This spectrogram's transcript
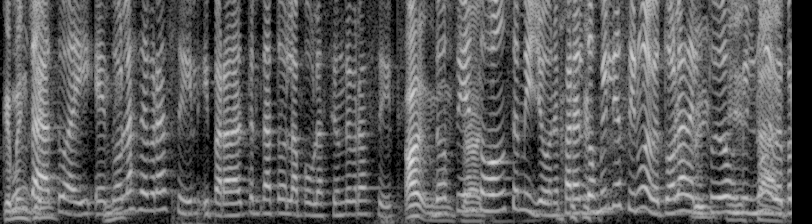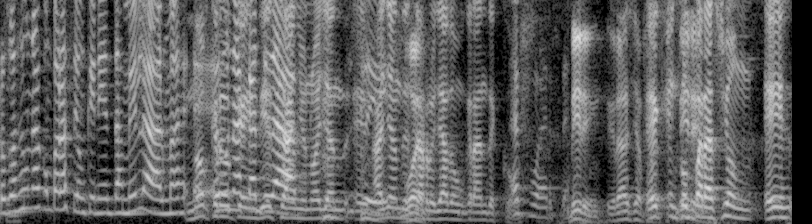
¿Qué un dato ahí, en dólares de Brasil, y para darte el dato de la población de Brasil, 211 millones. Para el 2019, tú hablas del estudio de 2009, pero tú haces una comparación, 500 mil armas, No creo que en 10 años no hayan, eh, hayan desarrollado grandes cosas. Es fuerte. Miren, gracias. en comparación, es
